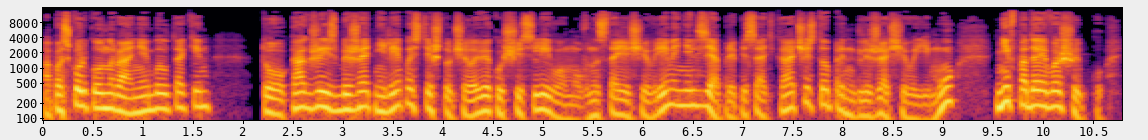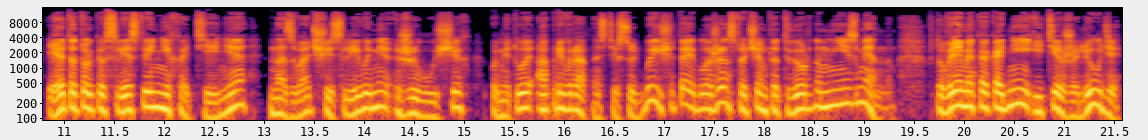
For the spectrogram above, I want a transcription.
а поскольку он ранее был таким, то как же избежать нелепости, что человеку счастливому в настоящее время нельзя приписать качество, принадлежащего ему, не впадая в ошибку, и это только вследствие нехотения назвать счастливыми живущих, пометуя о превратности судьбы и считая блаженство чем-то твердым неизменным, в то время как одни и те же люди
